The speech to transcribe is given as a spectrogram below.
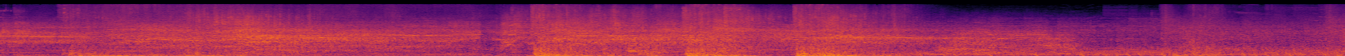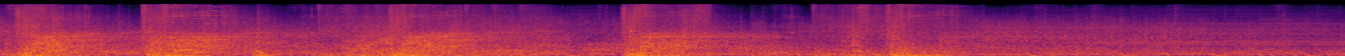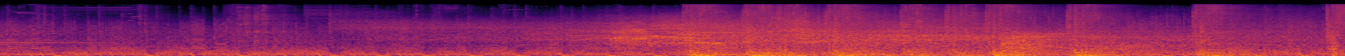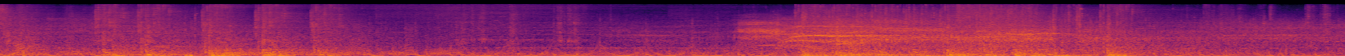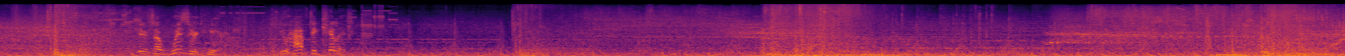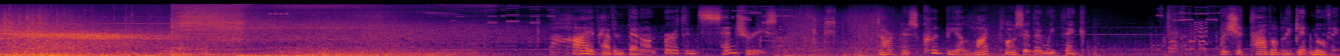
There's a wizard here. You have to kill it. The Hive haven't been on Earth in centuries. Darkness could be a lot closer than we think. We should probably get moving.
